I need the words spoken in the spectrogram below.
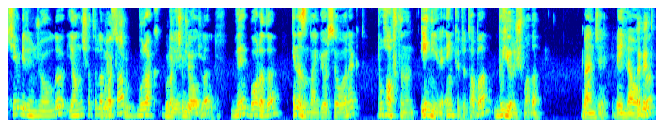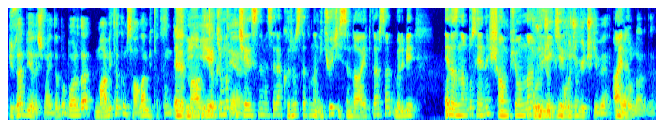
Kim birinci oldu? Yanlış hatırlamıyorsam Burak, Burak, birinci, birinci oldu. oldu. Ve bu arada en azından görsel olarak bu haftanın en iyi ve en kötü tabağı bu yarışmada bence belli oldu. Evet güzel bir yarışmaydı bu. Bu arada mavi takım sağlam bir takımdı. Evet iyi, mavi iyi takımın yani. içerisinde mesela kırmızı takımdan 2-3 isim daha eklersen böyle bir en azından bu senenin şampiyonlar vurucu, ligi. Vurucu güç gibi Aynen. olurlardı.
